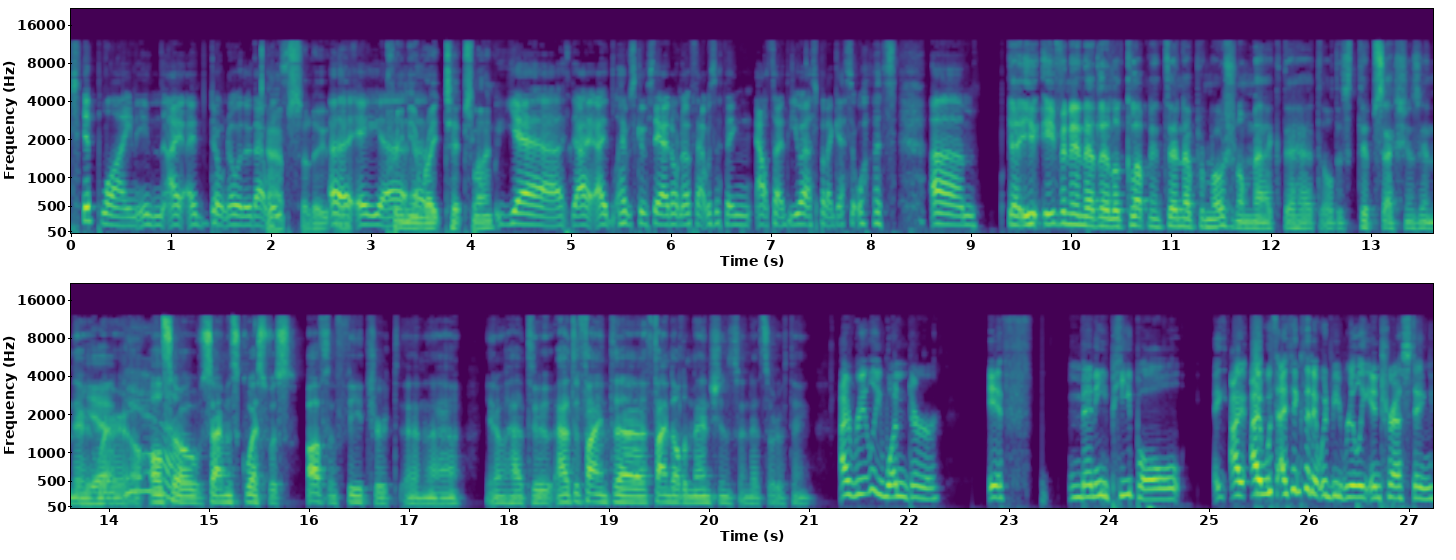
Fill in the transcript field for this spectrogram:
tip line in. I, I don't know whether that was absolutely uh, a uh, premium rate tips line. Yeah, I, I was going to say I don't know if that was a thing outside the U.S., but I guess it was. Um, yeah, even in that little Club Nintendo promotional mag, they had all these tip sections in there yeah. where yeah. also Simon's Quest was often featured, and uh, you know how to how to find uh, find all the mansions and that sort of thing. I really wonder if many people I, I would I think that it would be really interesting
